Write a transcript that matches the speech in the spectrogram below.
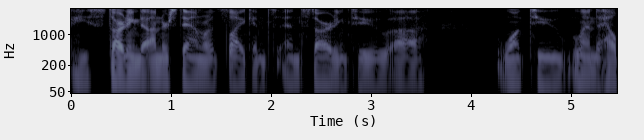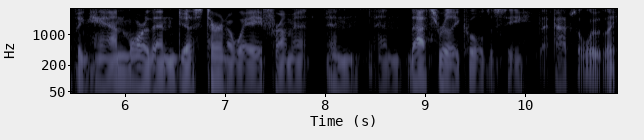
he's starting to understand what it's like and and starting to uh, want to lend a helping hand more than just turn away from it and and that's really cool to see. Absolutely.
